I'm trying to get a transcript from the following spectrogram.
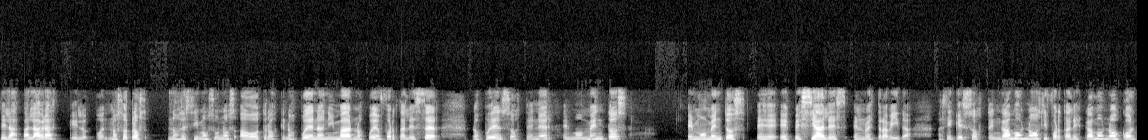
las palabras que nosotros nos decimos unos a otros, que nos pueden animar, nos pueden fortalecer, nos pueden sostener en momentos, en momentos eh, especiales en nuestra vida. Así que sostengámonos y fortalezcámonos con,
